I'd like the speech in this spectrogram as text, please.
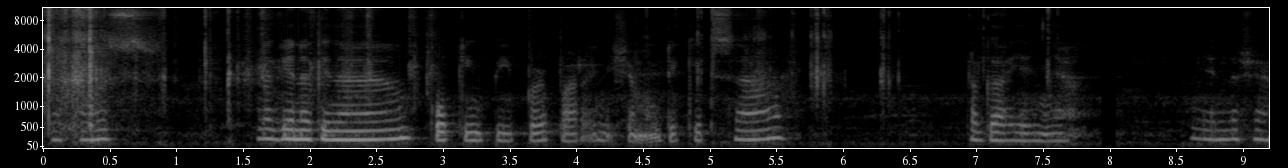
Tapos lagyan natin ng cooking paper para hindi siya magdikit sa lagayan niya. Ayan na siya.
